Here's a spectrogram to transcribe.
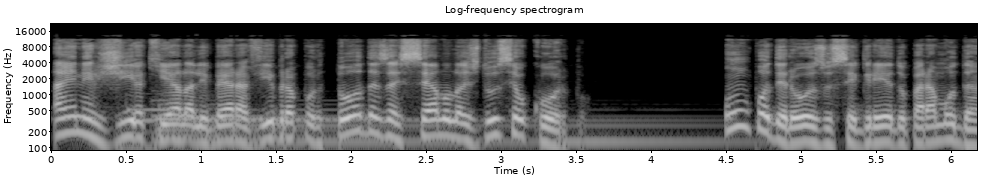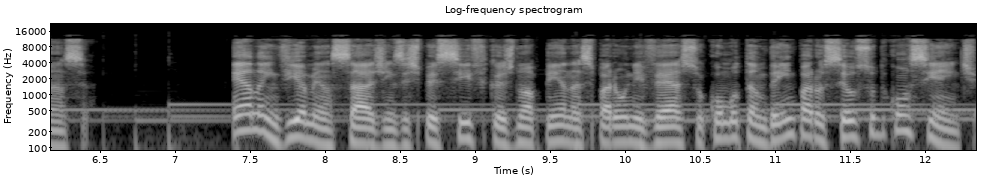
a energia que ela libera vibra por todas as células do seu corpo. Um poderoso segredo para a mudança. Ela envia mensagens específicas não apenas para o universo como também para o seu subconsciente.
